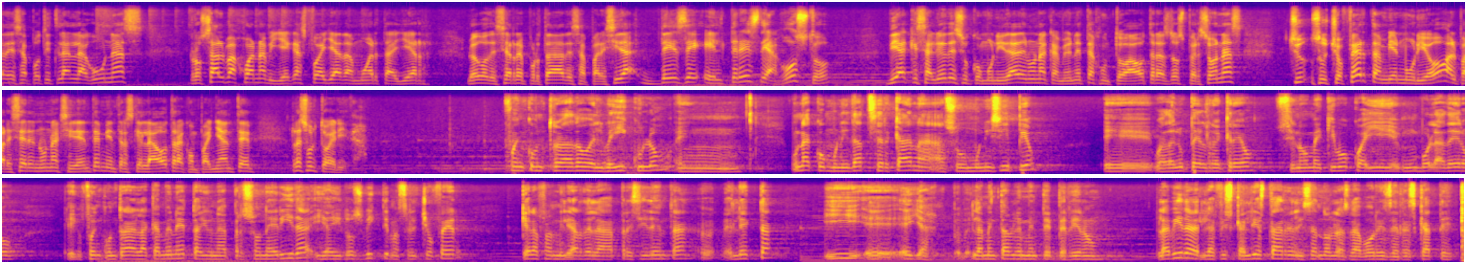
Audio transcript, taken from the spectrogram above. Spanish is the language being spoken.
de Zapotitlán Lagunas, Rosalba Juana Villegas, fue hallada muerta ayer, luego de ser reportada desaparecida desde el 3 de agosto, día que salió de su comunidad en una camioneta junto a otras dos personas. Su chofer también murió, al parecer, en un accidente, mientras que la otra acompañante resultó herida. Fue encontrado el vehículo en una comunidad cercana a su municipio, eh, Guadalupe del Recreo, si no me equivoco, ahí en un voladero eh, fue encontrada la camioneta, hay una persona herida y hay dos víctimas, el chofer, que era familiar de la presidenta eh, electa, y ella, lamentablemente perdieron la vida. La Fiscalía está realizando las labores de rescate.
